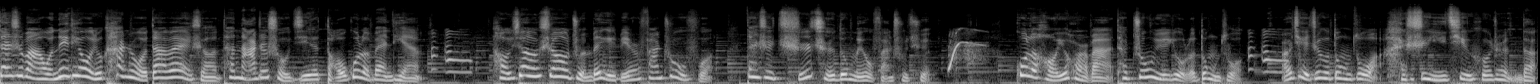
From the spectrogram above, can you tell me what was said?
但是吧，我那天我就看着我大外甥，他拿着手机捣鼓了半天，好像是要准备给别人发祝福，但是迟迟都没有发出去。过了好一会儿吧，他终于有了动作，而且这个动作还是一气呵成的。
